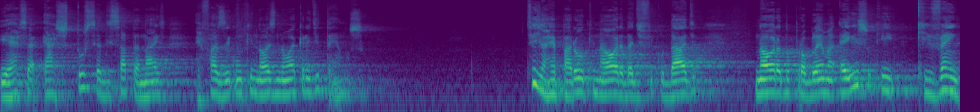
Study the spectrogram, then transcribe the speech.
e essa é a astúcia de Satanás, é fazer com que nós não acreditemos. Você já reparou que na hora da dificuldade, na hora do problema, é isso que, que vem?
